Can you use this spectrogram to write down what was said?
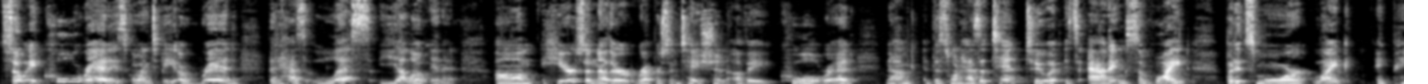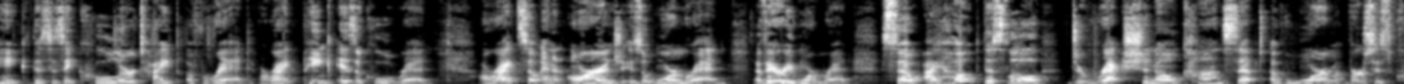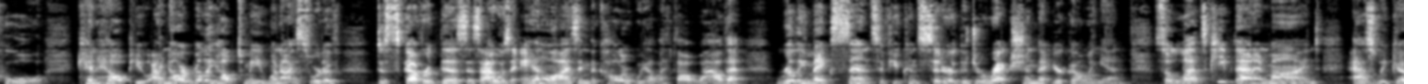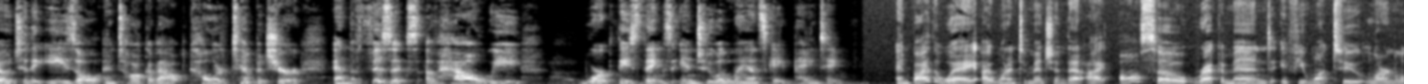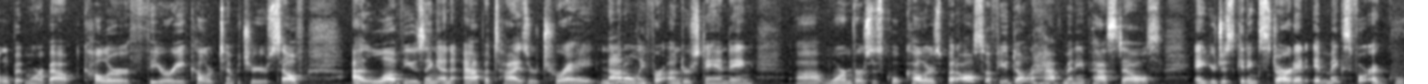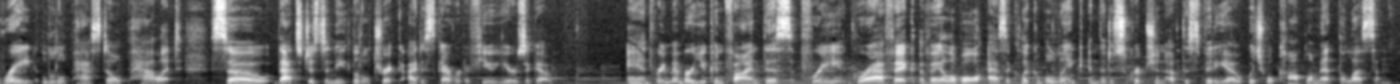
So a cool red is going to be a red that has less yellow in it. Um, here's another representation of a cool red. Now, I'm, this one has a tint to it. It's adding some white, but it's more like a pink. This is a cooler type of red, all right? Pink is a cool red. All right, so and an orange is a warm red, a very warm red. So I hope this little directional concept of warm versus cool can help you. I know it really helped me when I sort of discovered this as I was analyzing the color wheel. I thought, wow, that really makes sense if you consider the direction that you're going in. So let's keep that in mind as we go to the easel and talk about color temperature and the physics of how we work these things into a landscape painting. And by the way, I wanted to mention that I also recommend if you want to learn a little bit more about color theory, color temperature yourself, I love using an appetizer tray, not only for understanding uh, warm versus cool colors, but also if you don't have many pastels and you're just getting started, it makes for a great little pastel palette. So that's just a neat little trick I discovered a few years ago. And remember, you can find this free graphic available as a clickable link in the description of this video, which will complement the lesson.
